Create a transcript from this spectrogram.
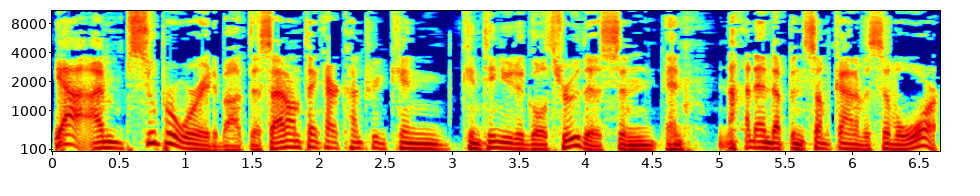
yeah, I'm super worried about this. I don't think our country can continue to go through this and, and not end up in some kind of a civil war.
